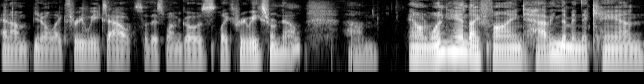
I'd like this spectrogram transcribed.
and I'm you know like three weeks out. So this one goes like three weeks from now. Um, and on one hand, I find having them in the can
